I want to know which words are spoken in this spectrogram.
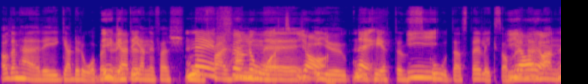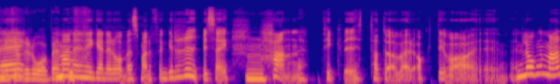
Ja, den här i garderoben I nu, inte garder- Jennifers Nej, morfar. Han förlåt. eh, Ja, är ju nej. godhetens I- godaste liksom. Men Ja, den här ja, mannen nej, i garderoben. Mannen uff. i garderoben som hade förgripit sig. Mm. Han fick vi tagit över och det var eh, en lång man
